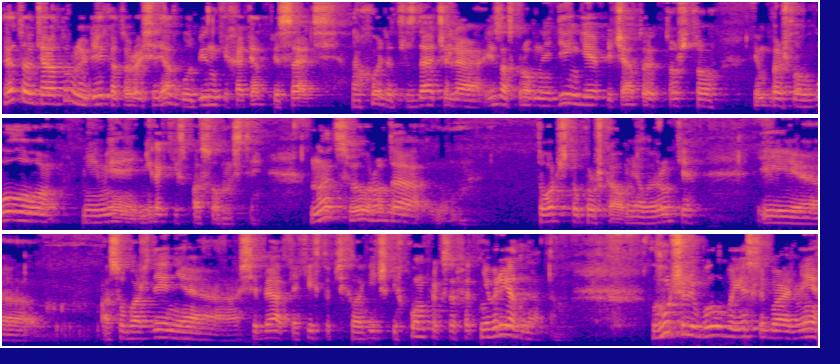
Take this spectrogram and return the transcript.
это литература людей, которые сидят в глубинке, хотят писать, находят издателя и за скромные деньги печатают то, что им пришло в голову, не имея никаких способностей. Но это своего рода творчество кружка «Умелые руки» и э, освобождение себя от каких-то психологических комплексов. Это не вредно. Там. Лучше ли было бы, если бы они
